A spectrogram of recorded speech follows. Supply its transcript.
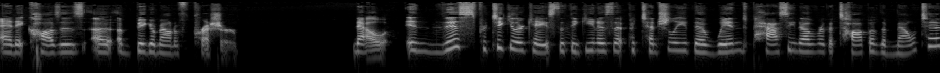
and it causes a, a big amount of pressure now in this particular case the thinking is that potentially the wind passing over the top of the mountain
